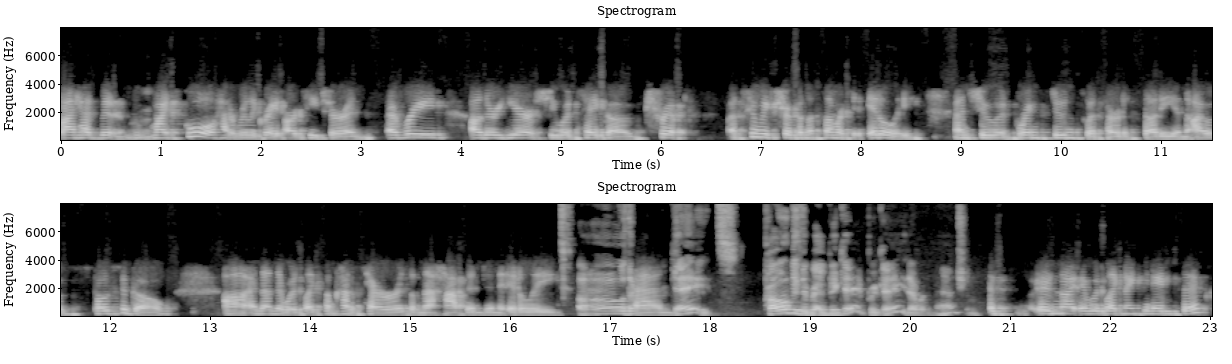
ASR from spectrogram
I had been, my school had a really great art teacher, and every other year she would take a trip, a two week trip in the summer to Italy, and she would bring students with her to study. And I was supposed to go. Uh, and then there was like some kind of terrorism that happened in Italy. Oh, the And- brigades. Probably the Red Brigade, Brigade, I would imagine. It, it, it was like 1986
